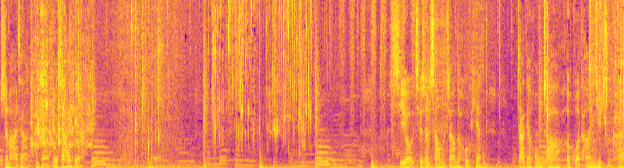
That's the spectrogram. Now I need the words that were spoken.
芝麻酱一定要多加一点。鸡肉切成像我这样的厚片，加点红茶和果糖一起煮开，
